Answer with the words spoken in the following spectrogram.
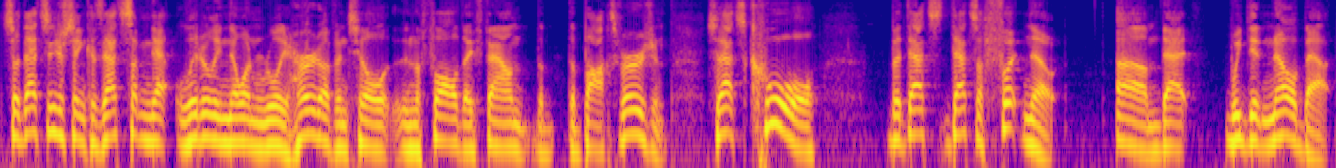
So that's interesting because that's something that literally no one really heard of until in the fall they found the, the box version. So that's cool, but that's that's a footnote um, that we didn't know about.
